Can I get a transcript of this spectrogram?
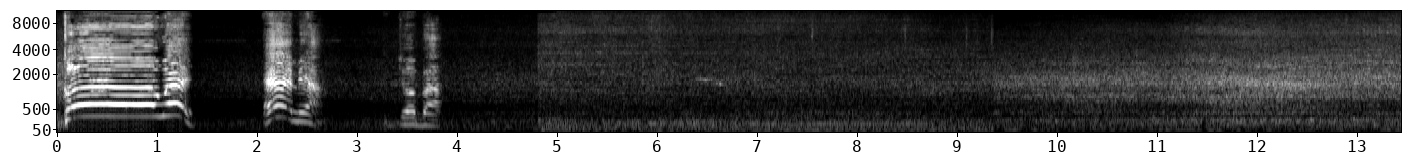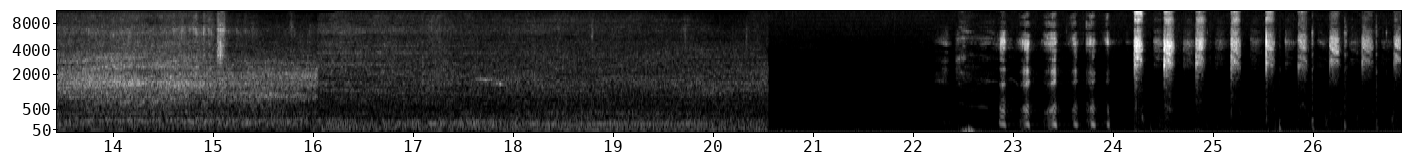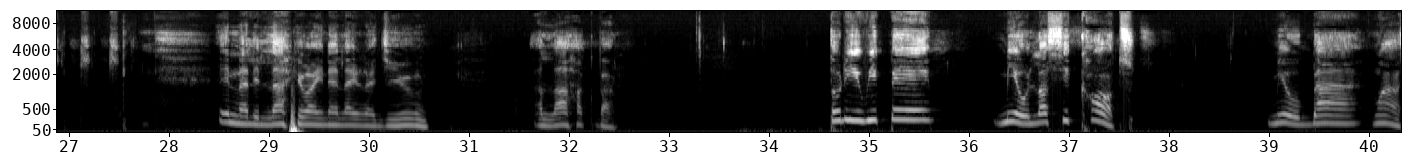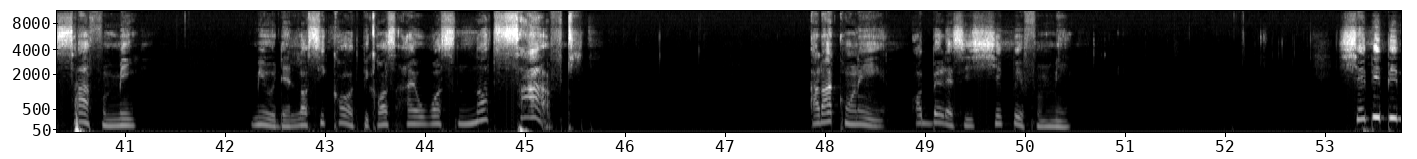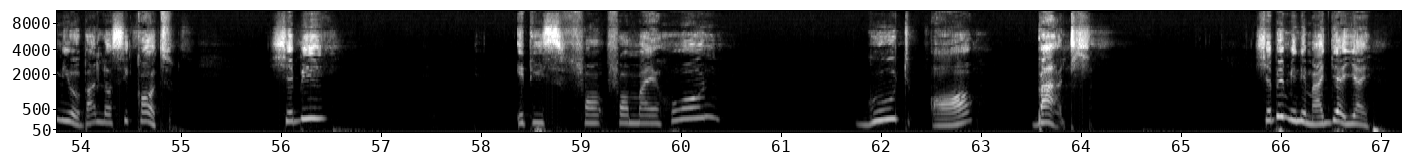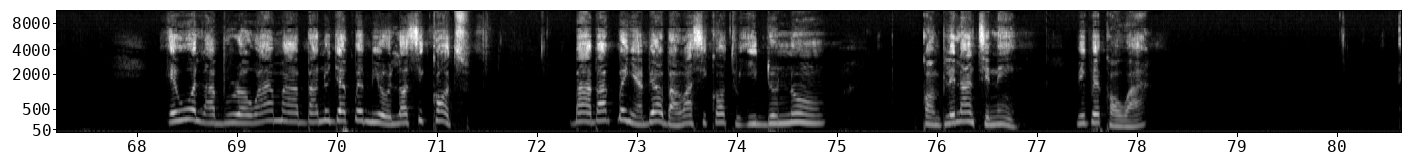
kówé ẹ̀mí à ìjọba. inna lillahi wa inna ilayhi rajiun. Allah akbar. Torí wípé mi ò lọ sí court mi ò gba wọn serve mi mi ò dẹ̀ lọ sí court because i was not served. Arákùnrin ó bẹ̀rẹ̀ sí ṣépè fún mi ṣebí bí mi ò bá lọ sí court? Ṣebí it is for, for my own good or bad? Ṣebí mi ni màá jẹ ìyá ẹ? Èwo làbúrò wa máa banújẹ́ pé mi ò lọ sí kóòtù bá a bá pèèyàn bí ọba wá sí kóòtù ìdùnnú complainant ni wípé kò wá.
